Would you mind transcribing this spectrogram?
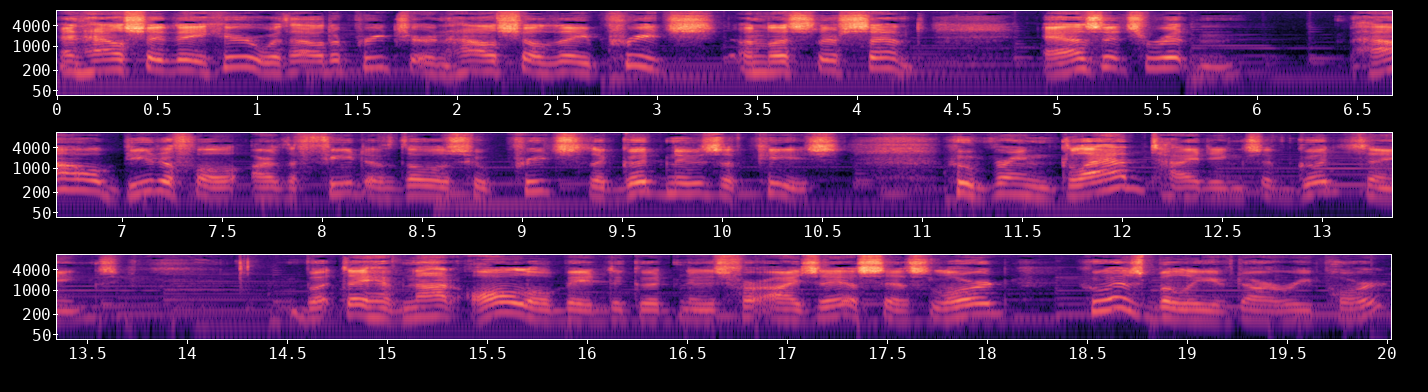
And how shall they hear without a preacher? And how shall they preach unless they're sent? As it's written, how beautiful are the feet of those who preach the good news of peace, who bring glad tidings of good things. But they have not all obeyed the good news, for Isaiah says, Lord, who has believed our report?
